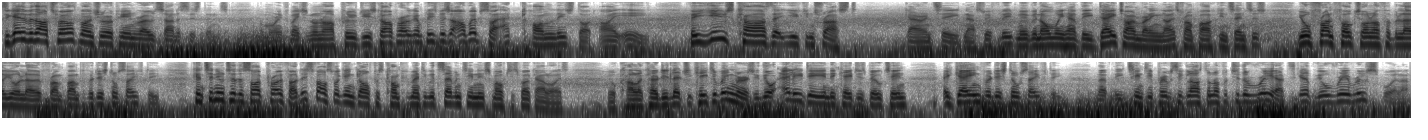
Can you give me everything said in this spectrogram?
together with our 12 months European roadside assistance. For more information on our approved used car program, please visit our website at connollys.ie for used cars that you can trust. Guaranteed. Now, swiftly moving on, we have the daytime running lights, front parking sensors, your front fogs on offer below your low front bumper for additional safety. Continuing to the side profile, this Volkswagen Golf is complemented with 17 inch multi spoke alloys, your colour coded electric heated wing mirrors with your LED indicators built in, again for additional safety. Note the tinted privacy glass on offer to the rear, together with your rear roof spoiler.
